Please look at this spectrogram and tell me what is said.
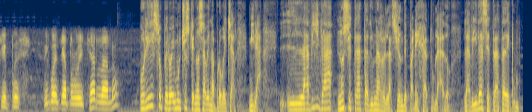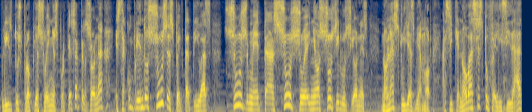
que pues Digo, hay que aprovecharla, ¿no? Por eso, pero hay muchos que no saben aprovechar. Mira, la vida no se trata de una relación de pareja a tu lado. La vida se trata de cumplir tus propios sueños, porque esa persona está cumpliendo sus expectativas, sus metas, sus sueños, sus ilusiones, no las tuyas, mi amor. Así que no bases tu felicidad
